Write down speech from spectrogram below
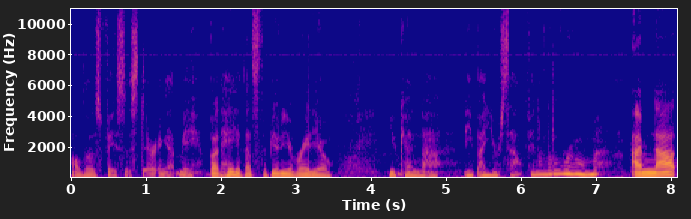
All those faces staring at me. But hey, that's the beauty of radio. You can uh, be by yourself in a little room. I'm not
